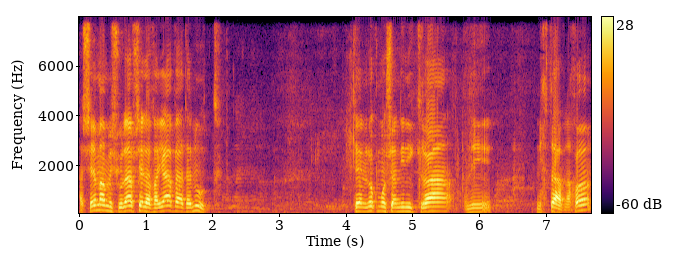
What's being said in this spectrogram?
השם המשולב של הוויה ועדנות. כן, לא כמו שאני נקרא, אני נכתב, נכון?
